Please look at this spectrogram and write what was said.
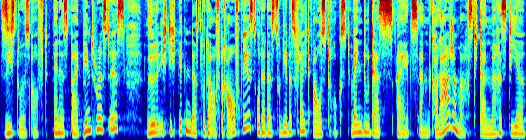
siehst du es oft. Wenn es bei Pinterest ist, würde ich dich bitten, dass du da oft drauf gehst oder dass du dir das vielleicht ausdruckst. Wenn du das als ähm, Collage machst, dann mach es dir.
